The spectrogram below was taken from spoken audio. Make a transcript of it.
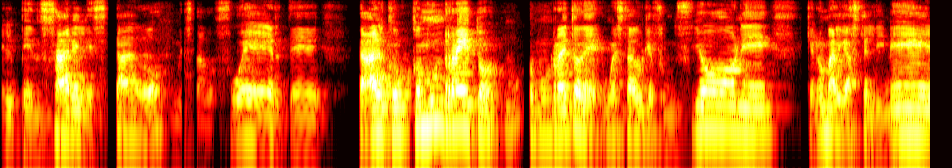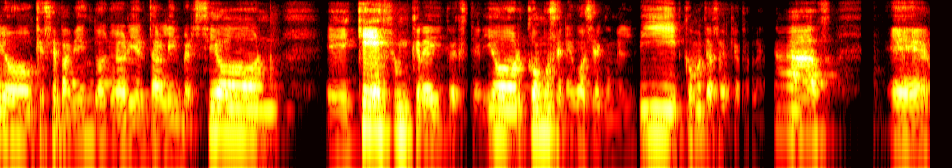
el pensar el Estado, un Estado fuerte, tal, como, un reto, como un reto de un Estado que funcione, que no malgaste el dinero, que sepa bien dónde orientar la inversión, eh, qué es un crédito exterior, cómo se negocia con el BID, cómo te acercas a la CAF, em,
